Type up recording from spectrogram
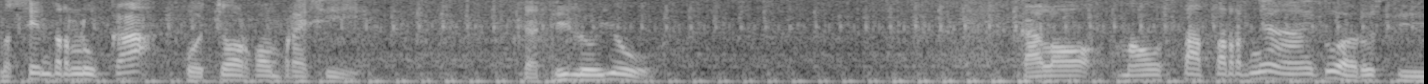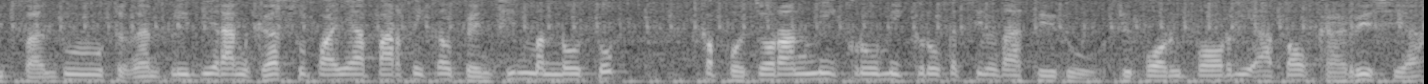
Mesin terluka bocor kompresi. Jadi loyo. Kalau mau starternya itu harus dibantu dengan pelintiran gas supaya partikel bensin menutup kebocoran mikro-mikro kecil tadi itu di pori-pori atau garis ya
